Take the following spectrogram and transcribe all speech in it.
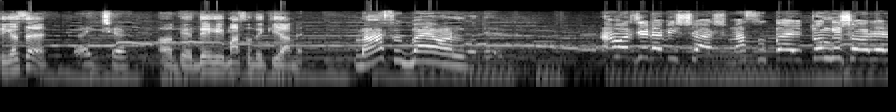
ঠিক আছে? আচ্ছা। ওকে দেখি মাসও দেখি আনে। মাসুদ ভাই আনব আমার যেটা বিশ্বাস মাসুদ ভাই টঙ্গী শহরের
